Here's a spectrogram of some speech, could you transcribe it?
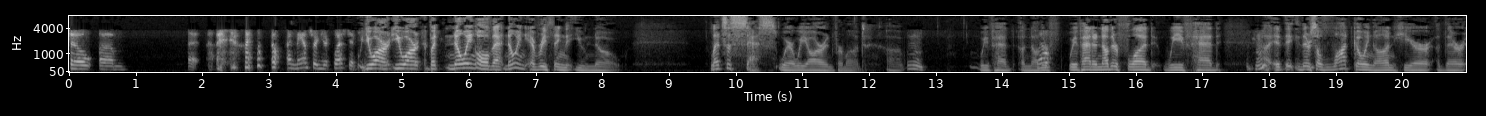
So, um, I don't know. I'm answering your question. You are, you are, but knowing all that, knowing everything that you know, let's assess where we are in Vermont. Uh, mm. We've had another, well, we've had another flood. We've had, mm-hmm. uh, it, there's a lot going on here. There,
